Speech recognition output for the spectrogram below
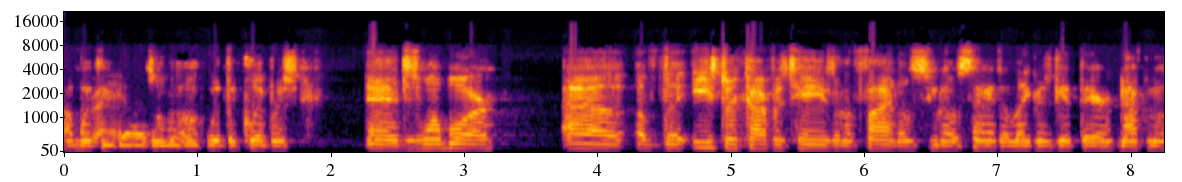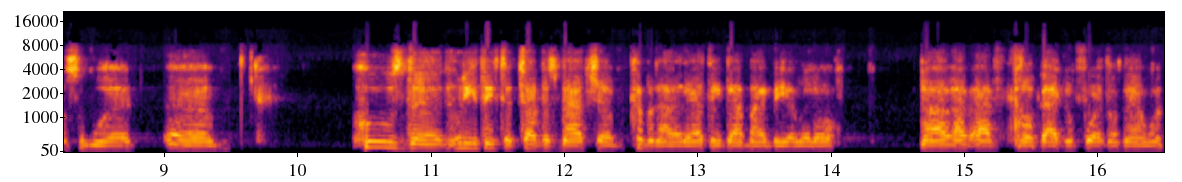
I'm with right. you guys on the, with the Clippers. And just one more. Uh, of the Eastern Conference teams in the finals, you know, saying the Lakers get there, knocking on some wood. Um, who's the who do you think the toughest matchup coming out of there? I think that might be a little. No, I, have gone back and forth on that one.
